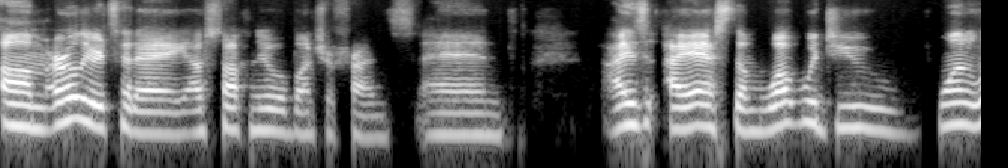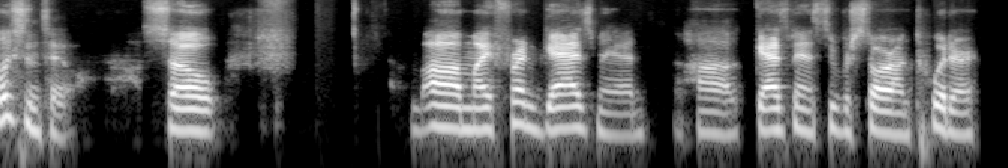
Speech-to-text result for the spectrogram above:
um earlier today I was talking to a bunch of friends and I I asked them what would you want to listen to? So uh my friend Gazman, uh Gazman Superstar on Twitter,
